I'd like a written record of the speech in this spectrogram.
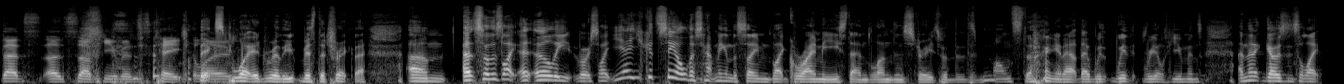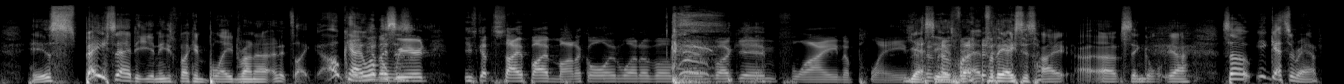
that's a subhuman's take. the like- exploited really missed the trick there. Um, and so there's like an early where it's like, yeah, you could see all this happening in the same like grimy East End London streets with this monster hanging out there with, with real humans, and then it goes into like here's Space Eddie and he's fucking Blade Runner, and it's like, okay, He's well this a is weird. He's got the sci-fi monocle in one of them, and fucking flying a plane. yes, he is for, for the Aces High uh, single, yeah. So he gets around.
